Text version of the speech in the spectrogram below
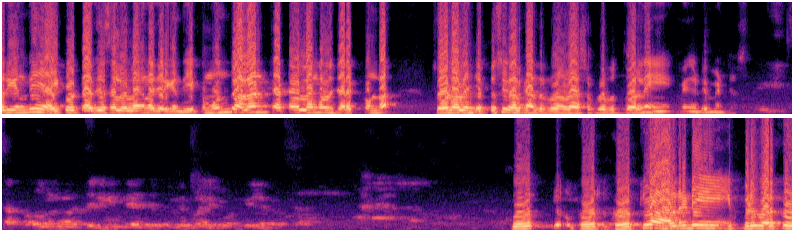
జరిగింది హైకోర్టు ఆదేశాల ఉల్లంఘన జరిగింది. ఇక ముందు అలాంటి చట్ట ఉల్లంఘన జరగకుండా చూడాలని చెప్పేసి వాళ్ళకి ఆంధ్ర రాష్ట్ర ప్రభుత్వాల్ని మేము డిమాండ్ చేస్తాం. కోర్టు కోర్- కోర్టులో ఆల్రెడీ ఇప్పటి వరకు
